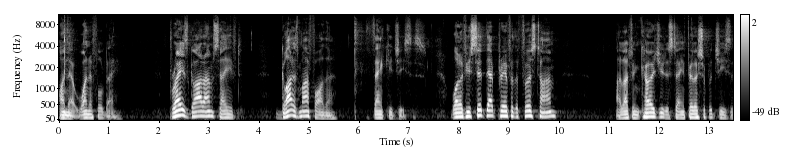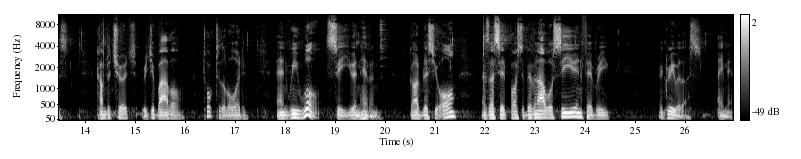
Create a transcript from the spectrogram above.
on that wonderful day. Praise God, I'm saved. God is my Father. Thank you, Jesus. Well, if you said that prayer for the first time, I'd like to encourage you to stay in fellowship with Jesus. Come to church, read your Bible, talk to the Lord, and we will see you in heaven. God bless you all. As I said, Pastor Bev and I will see you in February. Agree with us. Amen.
